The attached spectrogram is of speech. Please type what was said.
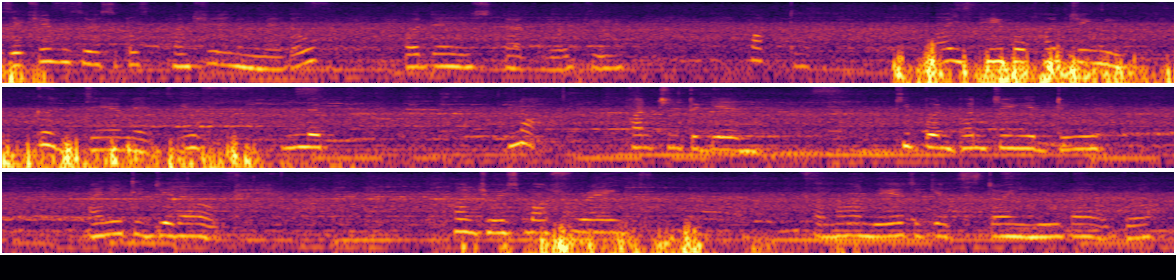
It's actually because you're supposed to punch it in the middle, but then it's not working. What the? Why is people punching me? God damn it, you flip. No, punch it again. Keep on punching it, dude. I need to get out. Punch with more strength. Come on, we have to get starting move out, bro.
